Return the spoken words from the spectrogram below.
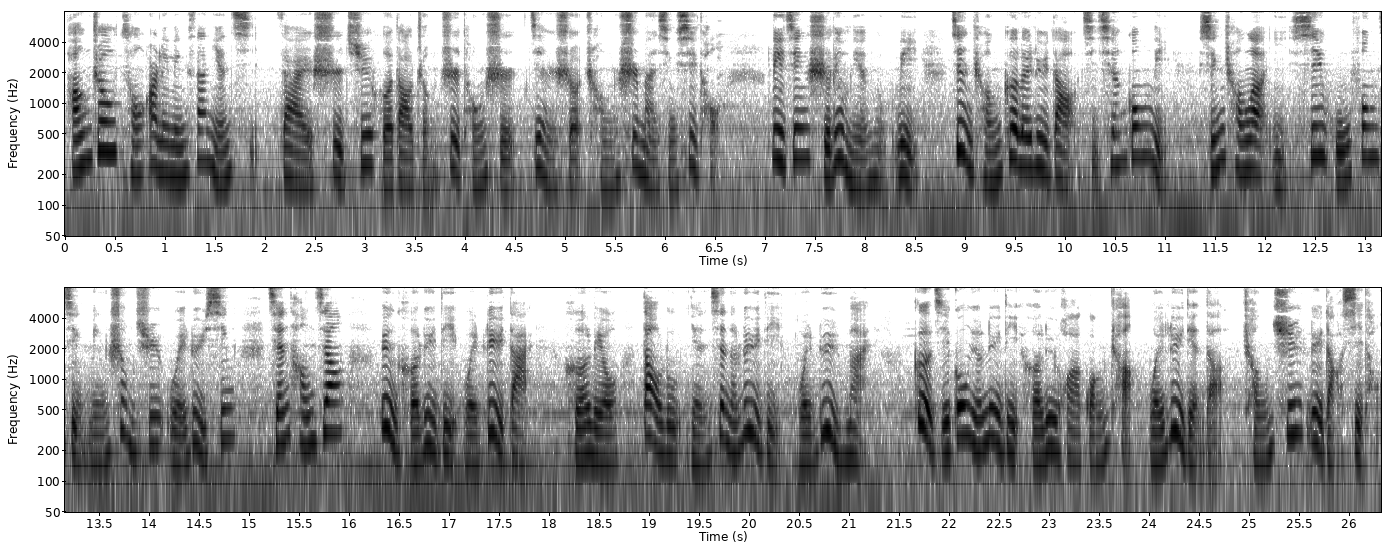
杭州从2003年起，在市区河道整治同时，建设城市慢行系统。历经十六年努力，建成各类绿道几千公里，形成了以西湖风景名胜区为绿心，钱塘江运河绿地为绿带，河流、道路沿线的绿地为绿脉，各级公园绿地和绿化广场为绿点的城区绿道系统。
